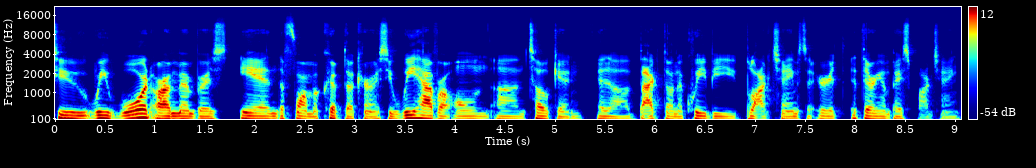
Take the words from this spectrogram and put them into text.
to reward our members in the form of cryptocurrency. We have our own um, token uh, backed on the Quibi blockchain, it's the Ethereum based blockchain.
